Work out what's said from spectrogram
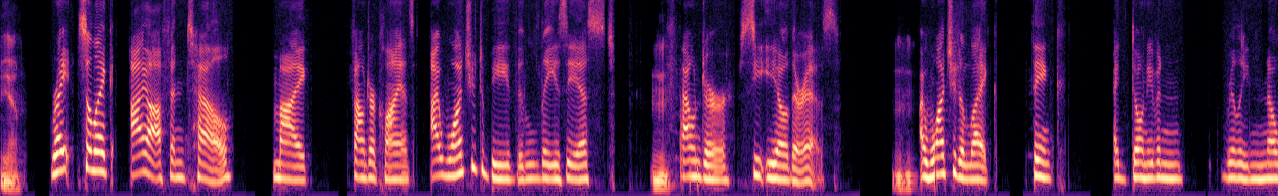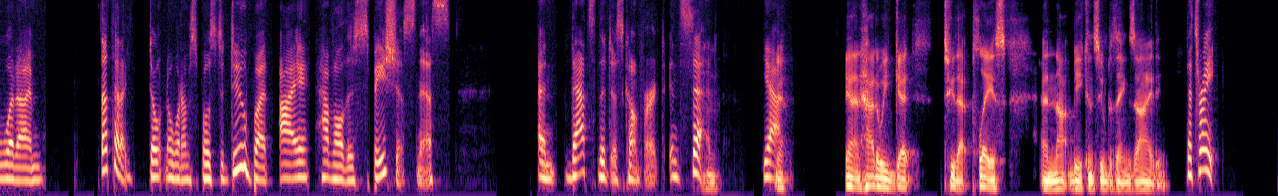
Yeah. Right? So like I often tell my founder clients, I want you to be the laziest mm. founder CEO there is. Mm-hmm. I want you to like think I don't even really know what I'm not that I don't know what I'm supposed to do, but I have all this spaciousness. And that's the discomfort instead. Mm-hmm. Yeah. yeah. Yeah. And how do we get to that place and not be consumed with anxiety? That's right.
